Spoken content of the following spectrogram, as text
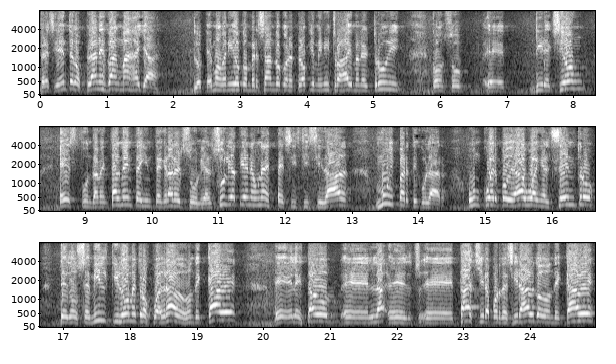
presidente, los planes van más allá. Lo que hemos venido conversando con el propio ministro Jaime El con su eh, dirección, es fundamentalmente integrar el Zulia. El Zulia tiene una especificidad muy particular. Un cuerpo de agua en el centro de 12 mil kilómetros cuadrados, donde cabe eh, el estado eh, eh, Táchira, por decir algo, donde cabe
